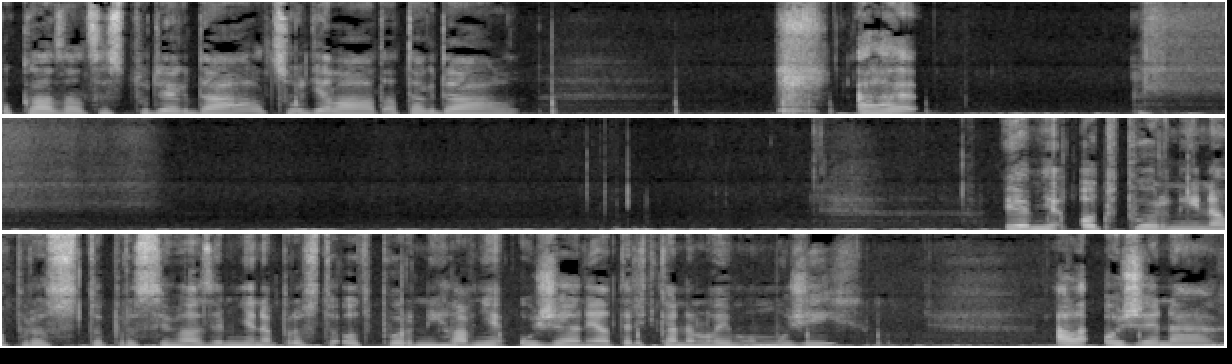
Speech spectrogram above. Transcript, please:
ukázal cestu, jak dál, co dělat a tak dál. Ale je mě odporný naprosto, prosím vás, je mě naprosto odporný, hlavně u žen. Já teďka nemluvím o mužích, ale o ženách,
